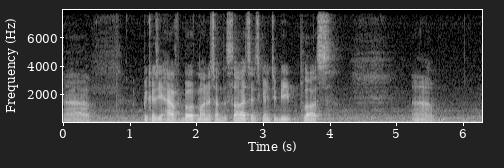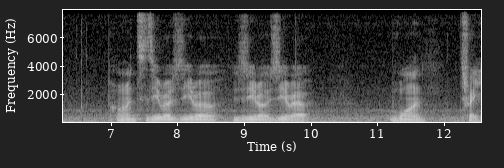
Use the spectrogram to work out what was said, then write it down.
uh, because you have both minus on the side, so it's going to be plus uh, 0.000013.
